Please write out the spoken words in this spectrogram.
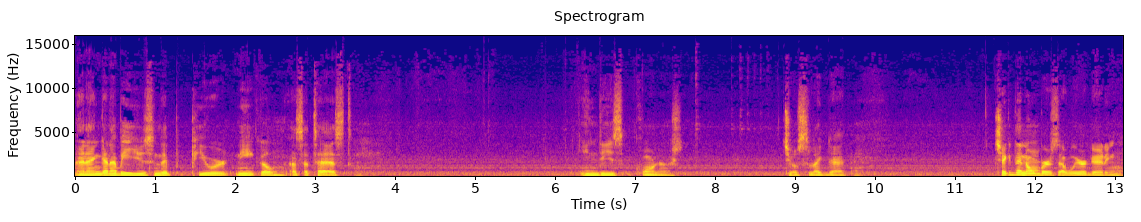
and I'm gonna be using the pure nickel as a test in these corners. Just like that. Check the numbers that we're getting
